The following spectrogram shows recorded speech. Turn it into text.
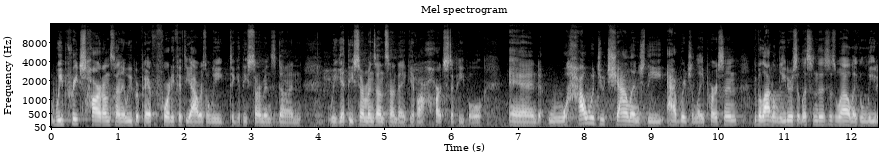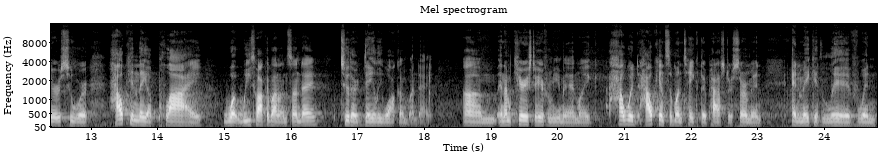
We preach hard on Sunday. We prepare for 40, 50 hours a week to get these sermons done. We get these sermons on Sunday, give our hearts to people. And how would you challenge the average layperson? We have a lot of leaders that listen to this as well, like leaders who are, how can they apply what we talk about on Sunday to their daily walk on Monday? Um, and I'm curious to hear from you, man. Like, how would, how can someone take their pastor's sermon and make it live when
